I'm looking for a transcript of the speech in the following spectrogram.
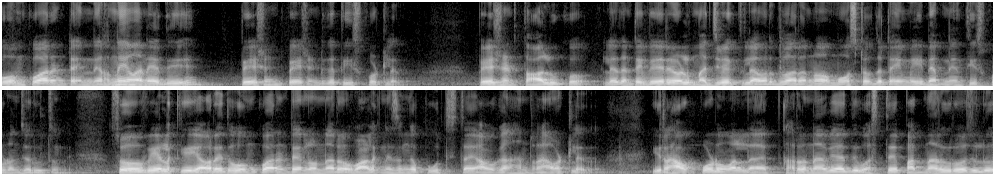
హోమ్ క్వారంటైన్ నిర్ణయం అనేది పేషెంట్ పేషెంట్గా తీసుకోవట్లేదు. పేషెంట్ తాలూకో లేదంటే వేరే వాళ్ళ మధ్య వ్యక్తులు ఎవరి ద్వారానో మోస్ట్ ఆఫ్ ద టైం ఈ నిర్ణయం తీసుకోవడం జరుగుతుంది. సో వీళ్ళకి ఎవరైతే హోమ్ క్వారంటైన్లో ఉన్నారో వాళ్ళకి నిజంగా పూర్తి స్థాయి అవగాహన రావట్లేదు. ఈ రాకపోవడం వల్ల కరోనా వ్యాధి వస్తే పద్నాలుగు రోజులు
